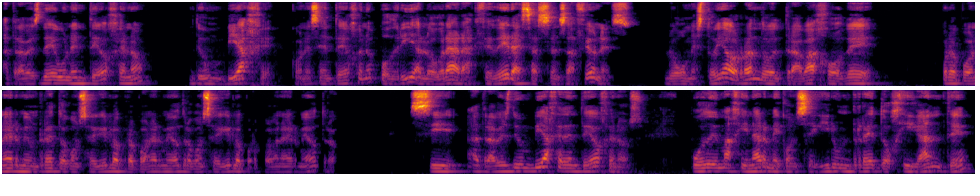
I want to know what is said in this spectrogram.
a través de un enteógeno de un viaje con ese enteógeno podría lograr acceder a esas sensaciones. Luego me estoy ahorrando el trabajo de proponerme un reto, conseguirlo, proponerme otro, conseguirlo, proponerme otro. Si a través de un viaje de enteógenos puedo imaginarme conseguir un reto gigante,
